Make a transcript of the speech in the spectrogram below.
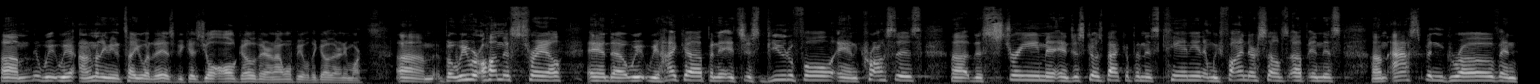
Um, we, we, I'm not even going to tell you what it is because you'll all go there, and I won't be able to go there anymore. Um, but we were on this trail, and uh, we, we hike up, and it's just beautiful and crosses uh, this stream and, and, just goes back up in this canyon, and we find ourselves up in this um, aspen grove, and,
